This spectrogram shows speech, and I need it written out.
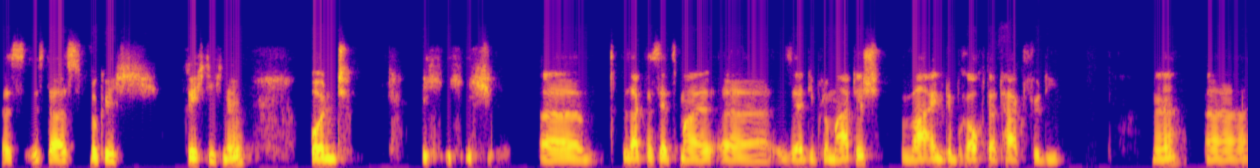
das ist das wirklich richtig, ne? Und ich, ich, ich äh, sage das jetzt mal äh, sehr diplomatisch, war ein gebrauchter Tag für die. Ne? Äh,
